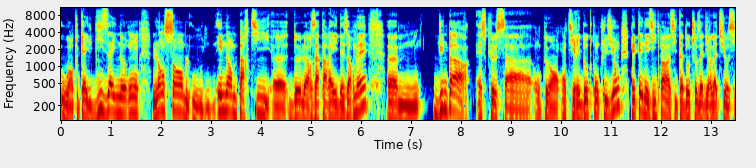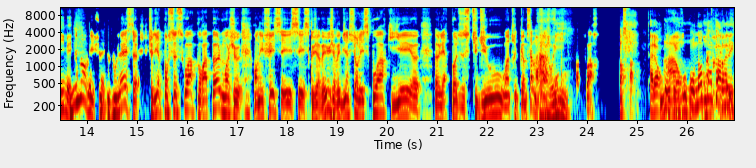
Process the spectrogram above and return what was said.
ou en tout cas ils designeront l'ensemble ou une énorme partie de leurs appareils désormais d'une part, est-ce que ça, on peut en, tirer d'autres conclusions? Pépé, n'hésite pas hein, si tu as d'autres choses à dire là-dessus aussi. Mais non, non, mais je, vous laisse. Je veux dire, pour ce soir, pour Apple, moi, je, en effet, c'est ce que j'avais eu. J'avais bien sûr l'espoir qu'il y ait euh, l'AirPods Studio ou un truc comme ça. Mais enfin, ah, je oui. pense pense pas. Alors, ah, on, entend parler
